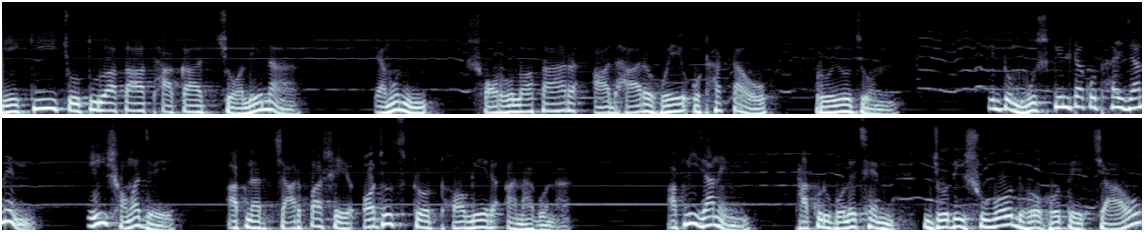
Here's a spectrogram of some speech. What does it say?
মেকি চতুরতা থাকা চলে না তেমনি সরলতার আধার হয়ে ওঠাটাও প্রয়োজন। কিন্তু মুশকিলটা কোথায় জানেন? এই সমাজে আপনার চারপাশে অজস্র ঠগের আনাগোনা। আপনি জানেন, ঠাকুর বলেছেন, যদি সুবোধ হতে চাও,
